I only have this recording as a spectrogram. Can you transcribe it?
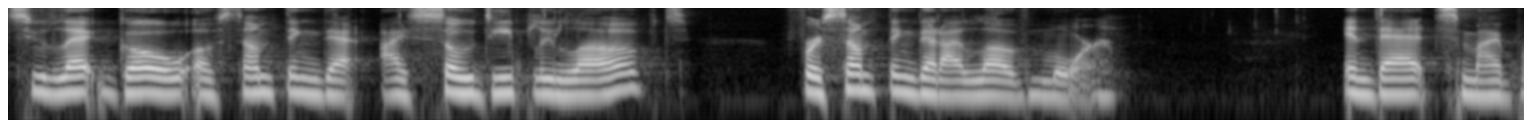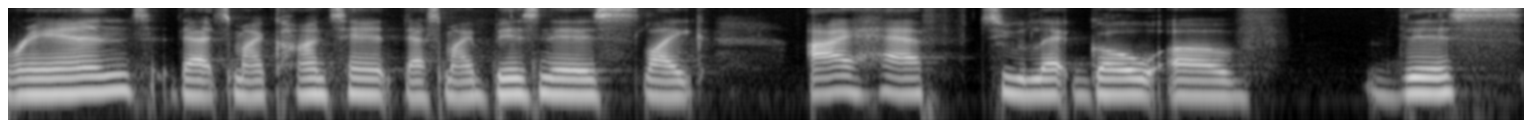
to let go of something that I so deeply loved for something that I love more. And that's my brand, that's my content, that's my business. Like I have to let go of this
